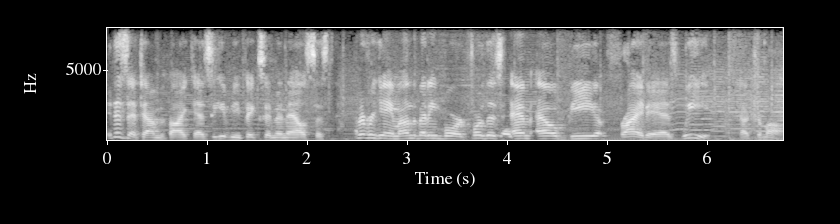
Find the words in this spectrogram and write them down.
it is that time of the podcast to give you picks and analysis on every game on the betting board for this MLB Friday as we touch them all.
